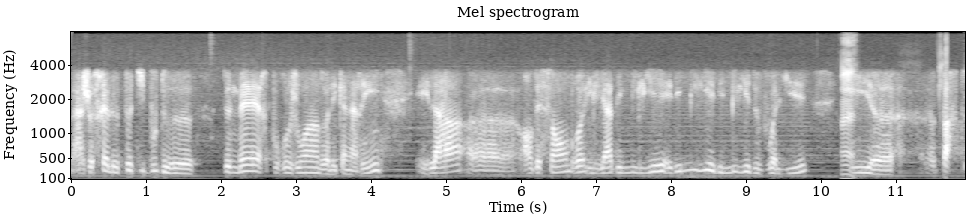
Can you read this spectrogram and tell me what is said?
Ben, je ferai le petit bout de, de mer pour rejoindre les Canaries. Et là, euh, en décembre, il y a des milliers et des milliers et des milliers de voiliers Ouais. qui euh, partent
